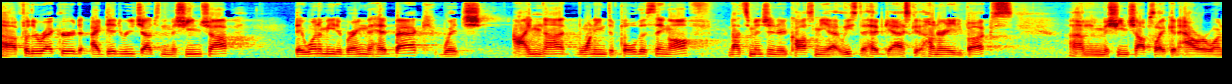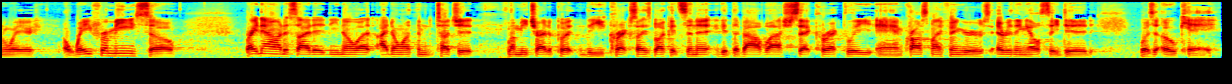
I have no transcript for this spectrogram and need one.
Uh, for the record, I did reach out to the machine shop they wanted me to bring the head back, which I'm not wanting to pull this thing off. Not to mention it would cost me at least a head gasket, 180 bucks. Um, the machine shop's like an hour one way away from me, so right now I decided, you know what, I don't want them to touch it. Let me try to put the correct size buckets in it, get the valve lash set correctly, and cross my fingers, everything else they did was okay.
